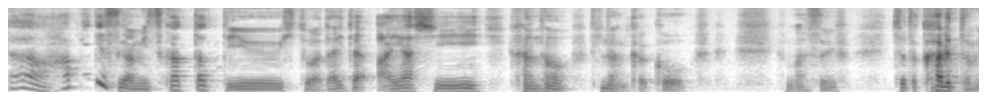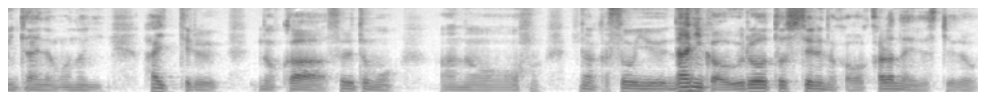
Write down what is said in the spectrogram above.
ただハピネスが見つかったっていう人は大体怪しい あのなんかこうまあそういうちょっとカルトみたいなものに入ってるのかそれともあのなんかそういう何かを売ろうとしてるのかわからないですけど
